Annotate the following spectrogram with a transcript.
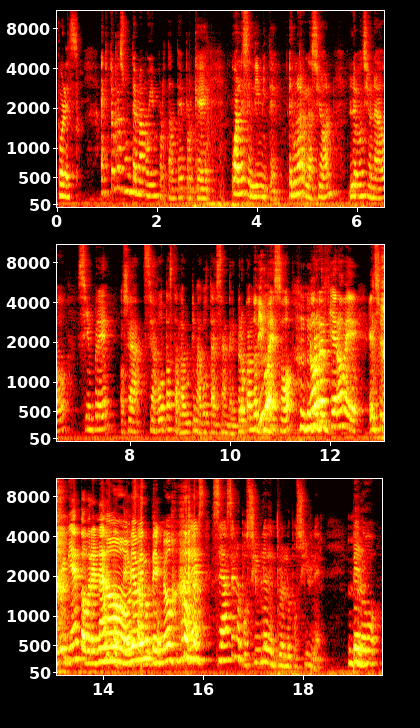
Por eso. Aquí tocas un tema muy importante porque ¿cuál es el límite? En una relación, lo he mencionado, siempre, o sea, se agota hasta la última gota de sangre. Pero cuando digo eso, no refiero de el sufrimiento drenando. No, obviamente no. No, es, se hace lo posible dentro de lo posible. Pero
